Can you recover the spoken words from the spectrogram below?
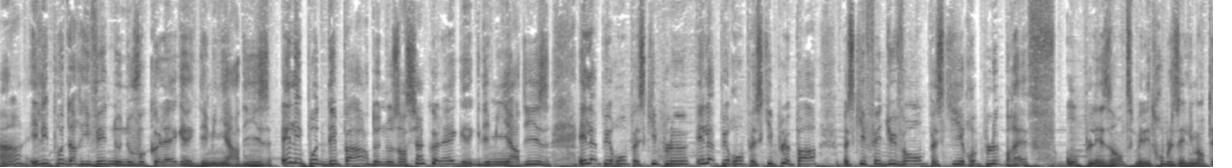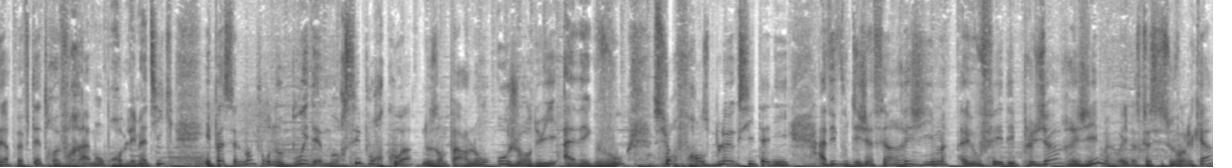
Hein? Et les pots d'arrivée de nos nouveaux collègues avec des milliardises, et les pots de départ de nos anciens collègues avec des milliardises, et l'apéro parce qu'il pleut, et l'apéro parce qu'il pleut pas, parce qu'il fait du vent, parce qu'il repleut? Bref, on plaisante, mais les troubles alimentaires peuvent être vraiment problématiques et pas seulement pour nos bouées d'amour. C'est pourquoi nous en parlons aujourd'hui avec vous sur France Bleu Occitanie. Avez-vous déjà fait un régime? Avez-vous fait des plusieurs régimes? Oui, parce que c'est souvent le cas.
